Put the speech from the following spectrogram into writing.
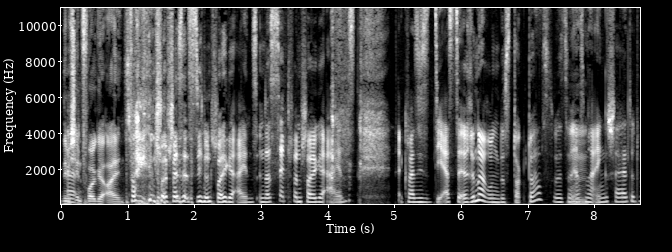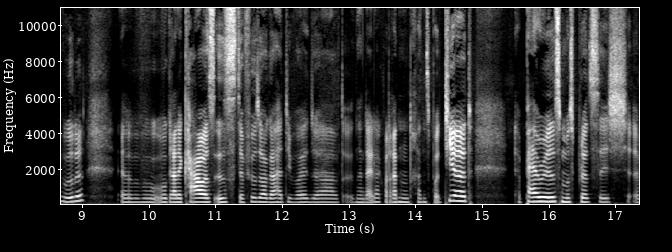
Nämlich Äh, in Folge 1. versetzt ihn in Folge 1, in das Set von Folge 1. Quasi die erste Erinnerung des Doktors, wo er zum Mhm. ersten Mal eingeschaltet wurde, äh, wo, wo gerade Chaos ist. Der Fürsorger hat die Voyager in den Delta-Quadranten transportiert. Äh, Paris muss plötzlich äh,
